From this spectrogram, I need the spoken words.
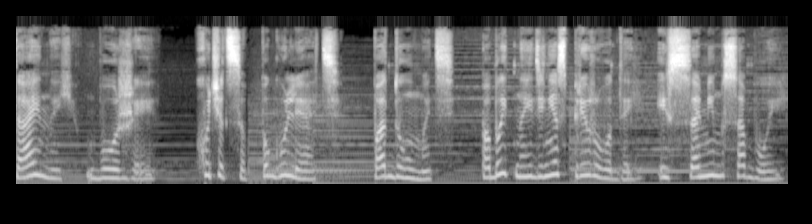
тайной Божией. Хочется погулять, подумать, побыть наедине с природой и с самим собой.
